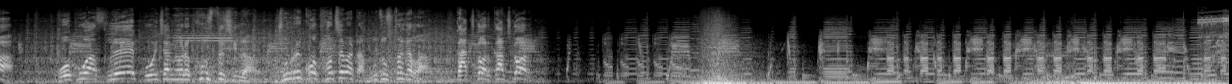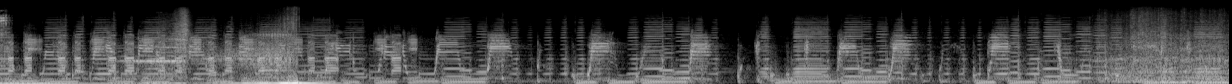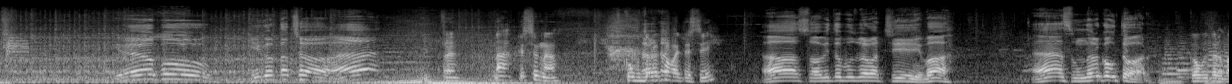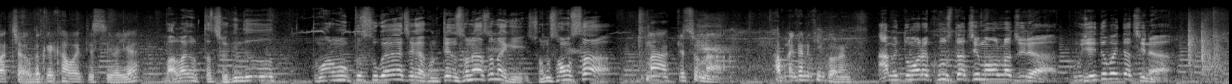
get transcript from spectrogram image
অপু আসলে কইছে আমি ওরা খুঁজতেছিলাম। জোরে কথা হচ্ছে বেটা, বুঝোস না গেলা কাজ কর কাজ কর। আপু কি করতেছ হ্যাঁ? এ, না কিছু না। কবুতরে খাওয়াইতেছি। আহ, সবই তো বুঝতে পারছি বাহ। হ্যাঁ সুন্দর কৌতর কবুতর বাচ্চা ওদেরকে খাওয়াইতেছি ভাইয়া। ভালো করতেছ কিন্তু তোমার মুখ তো শুকায় গেছে এখন টেনশনে আছো নাকি? কোনো সমস্যা? না কিছু না। আপনি এখানে কি করেন? আমি তোমারে খুঁজতেছি মহল্লা জুড়া খুঁজেই তো পাইতাছি না।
